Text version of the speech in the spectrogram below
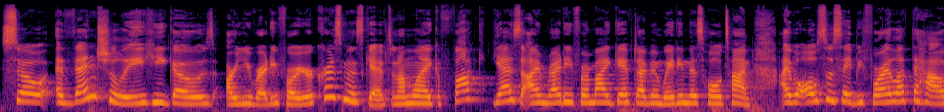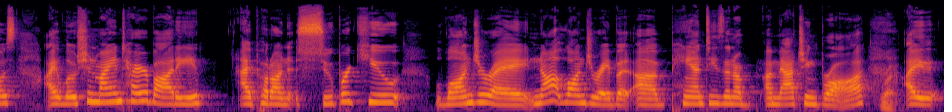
So eventually he goes, Are you ready for your Christmas gift? And I'm like, Fuck, yes, I'm ready for my gift. I've been waiting this whole time. I will also say, before I left the house, I lotioned my entire body. I put on super cute lingerie, not lingerie, but uh, panties and a, a matching bra. Right. I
